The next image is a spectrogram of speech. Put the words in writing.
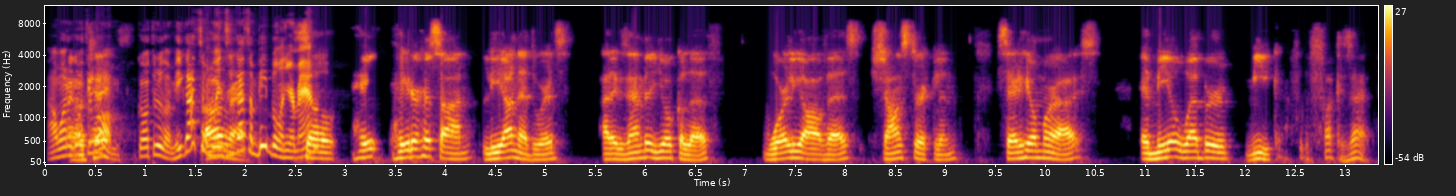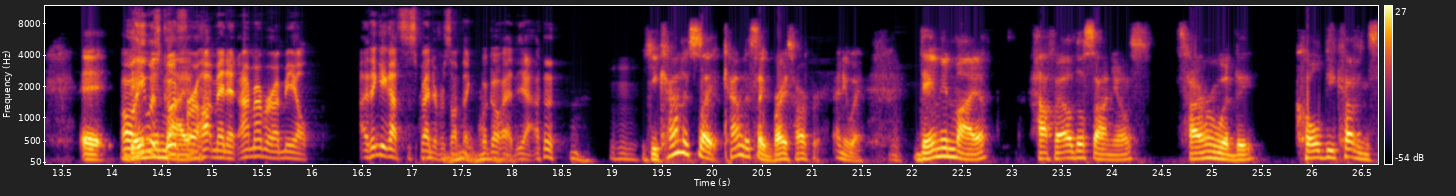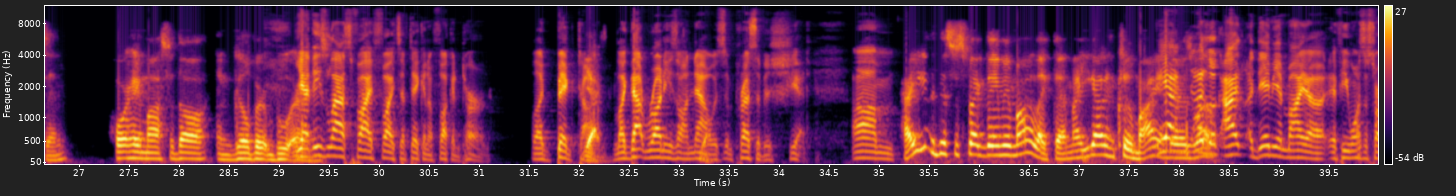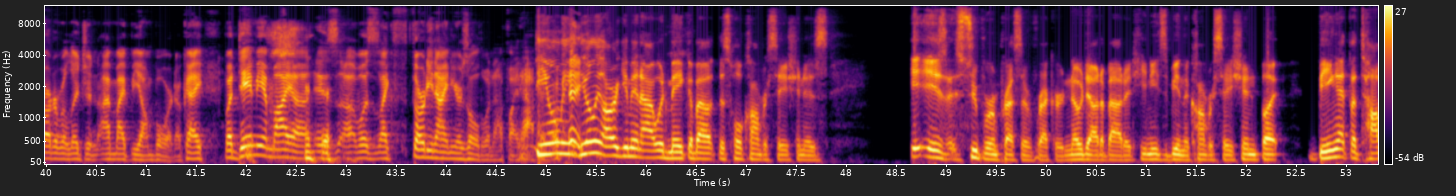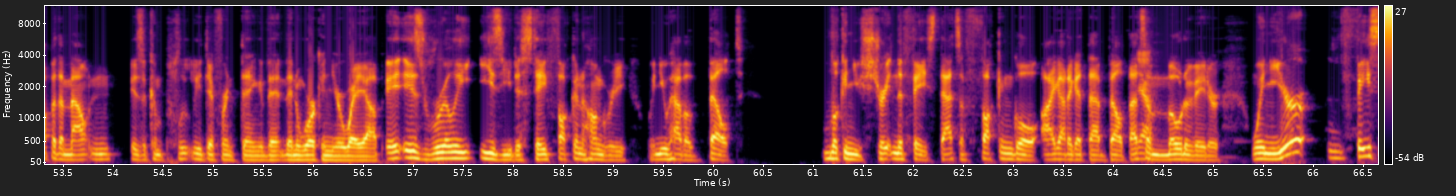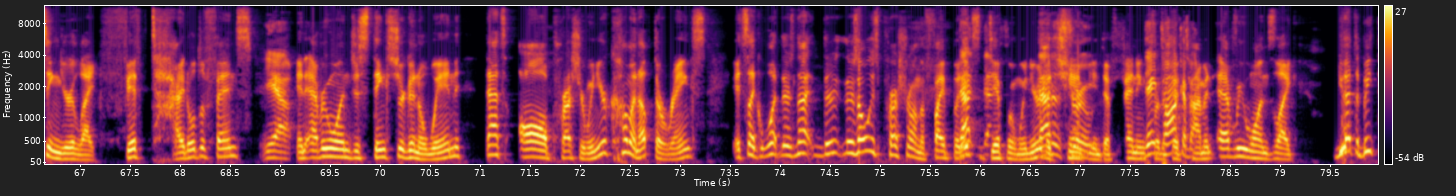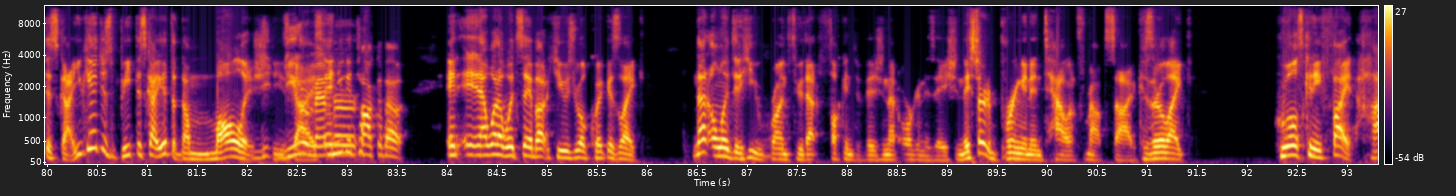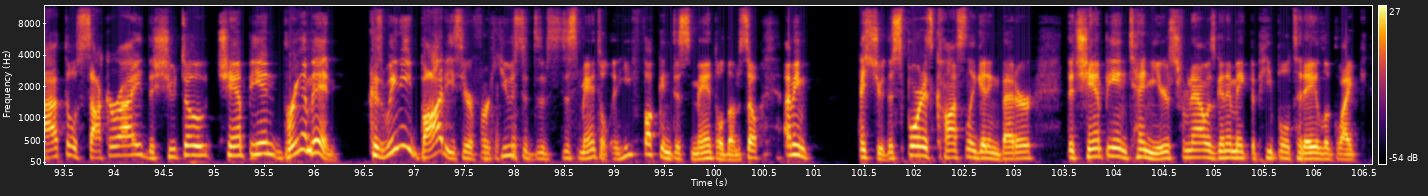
I want to go through them. Go through them. He got some All wins. He got some people in here, man. So, Hay- Hayder Hassan, Leon Edwards, Alexander Yakovlev, Warley Alves, Sean Strickland, Sergio Moraes, Emil Weber Meek. Who the fuck is that? Uh, oh, he was good Maia. for a hot minute. I remember Emil. I think he got suspended for something. But go ahead. Yeah. Mhm. He kind of looks like kind of looks like Bryce Harper. Anyway, Hmm. Demian Maia, Rafael dos Anjos, Tyron Woodley, Colby Covington, Jorge Masvidal, and Gilbert Burns. Yeah, these last five fights have taken a fucking turn. Like big time. Yeah. Like that run he's on now is impressive as shit. Um How are you gonna disrespect Demian Maia like that, man? You gotta include Maia in yeah, there as well. look, I, Demian Maia, if he wants to start a religion, I might be on board. Okay, but Demian Maia is uh, was like 39 years old when that fight happened. the only okay? the only argument I would make about this whole conversation is it is a super impressive record, no doubt about it. He needs to be in the conversation, but being at the top of the mountain is a completely different thing than, than working your way up. It is really easy to stay fucking hungry when you have a belt looking you straight in the face. That's a fucking goal. I got to get that belt. That's Yeah. a motivator. When you're facing your like fifth title defense yeah, and everyone just thinks you're going to win, that's all pressure. When you're coming up the ranks, it's like what there's not there, there's always pressure on the fight, but That- it's that- different when you're the is true. champion defending They for the fifth about- time and everyone's like you have to beat this guy. You can't just beat this guy. You have to demolish Do- these do you guys. and you can talk about and, and what I would say about Hughes real quick is like not only did he run through that fucking division, that organization, they started bringing in talent from outside because they're like, who else can he fight? Hato Sakurai, the Shooto champion, bring him in because we need bodies here for Hughes to dis- dismantle, and he fucking dismantled them. So, I mean, it's true. The sport is constantly getting better. The champion 10 years from now is going to make the people today look like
